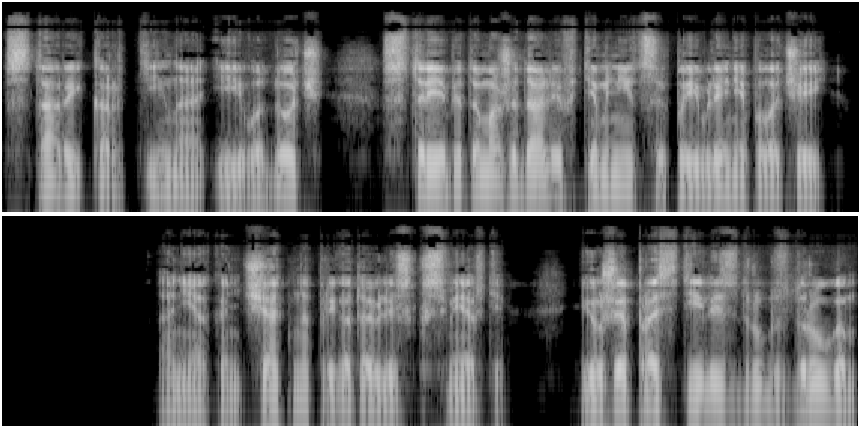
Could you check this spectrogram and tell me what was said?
Старый Картина и его дочь с трепетом ожидали в темнице появления палачей. Они окончательно приготовились к смерти и уже простились друг с другом.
